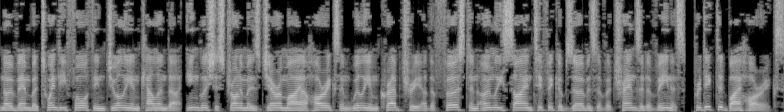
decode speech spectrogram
November 24 in Julian calendar English astronomers Jeremiah Horrocks and William Crabtree are the first and only scientific observers of a transit of Venus, predicted by Horrocks.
